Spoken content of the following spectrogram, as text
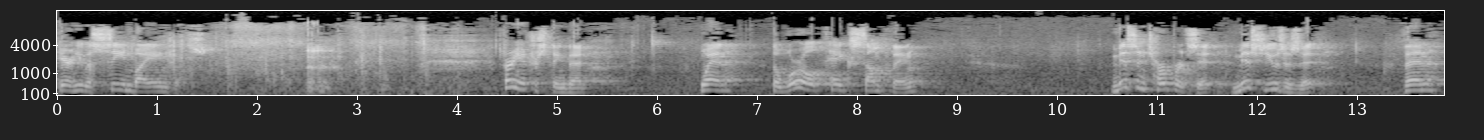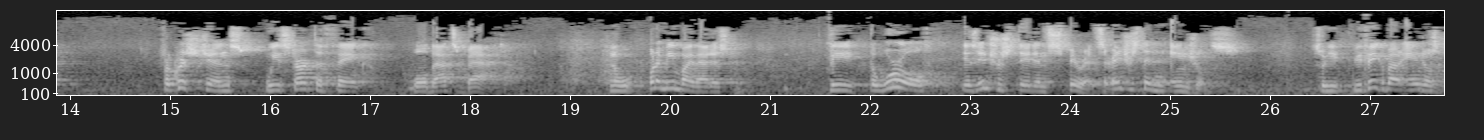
Here he was seen by angels. it's very interesting that when the world takes something, misinterprets it, misuses it, then for Christians, we start to think, well, that's bad. And what I mean by that is the, the world is interested in spirits, they're interested in angels. So you, you think about angels,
